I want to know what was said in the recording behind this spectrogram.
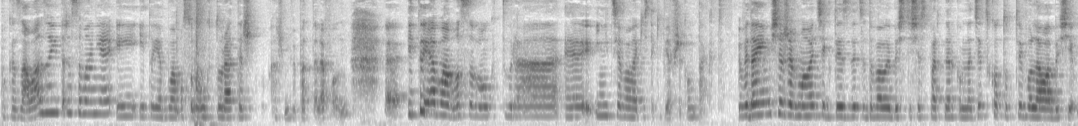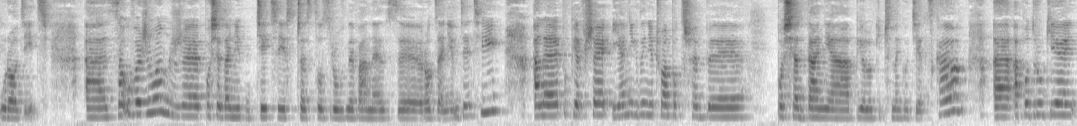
pokazała zainteresowanie i, i to ja byłam osobą, która też aż mi wypadł telefon. E, I to ja byłam osobą, która e, inicjowała jakiś taki pierwszy kontakt. Wydaje mi się, że w momencie, gdy zdecydowałybyście się z partnerką na dziecko, to ty wolałabyś je urodzić. Zauważyłam, że posiadanie dzieci jest często zrównywane z rodzeniem dzieci, ale po pierwsze, ja nigdy nie czułam potrzeby posiadania biologicznego dziecka, a po drugie,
